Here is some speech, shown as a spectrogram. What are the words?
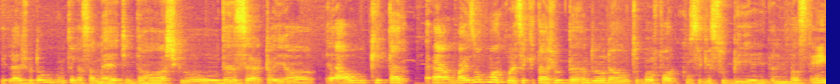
Ele ajuda muito nessa match, então acho que o Deserto aí ó, é algo que tá. É mais alguma coisa que tá ajudando né, o Stubble Fog conseguir subir aí também bastante. Em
